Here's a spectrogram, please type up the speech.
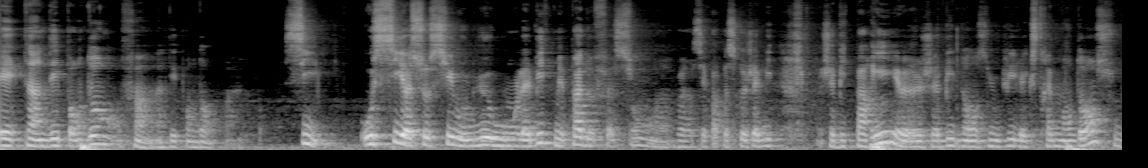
est indépendant, enfin indépendant, si aussi associé au lieu où on l'habite, mais pas de façon. Euh, voilà, c'est pas parce que j'habite, Paris, euh, j'habite dans une ville extrêmement dense où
